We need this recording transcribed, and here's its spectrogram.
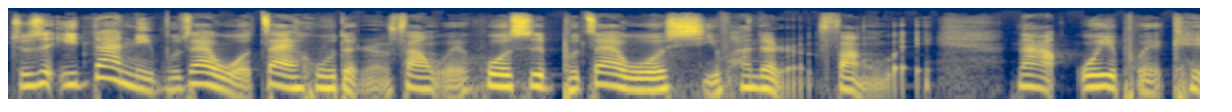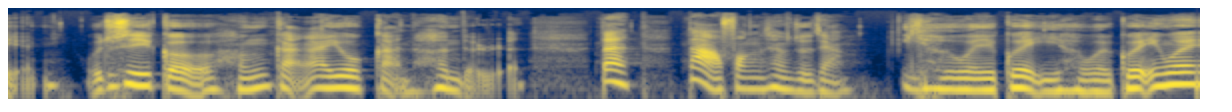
就是一旦你不在我在乎的人范围，或是不在我喜欢的人范围，那我也不会 care 你。我就是一个很敢爱又敢恨的人。但大方向就这样，以和为贵，以和为贵。因为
